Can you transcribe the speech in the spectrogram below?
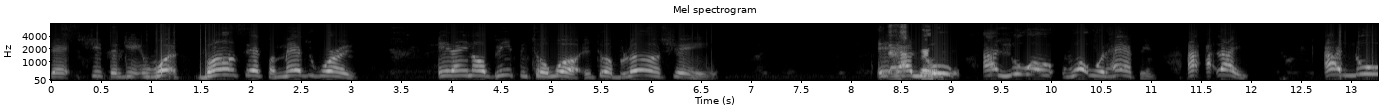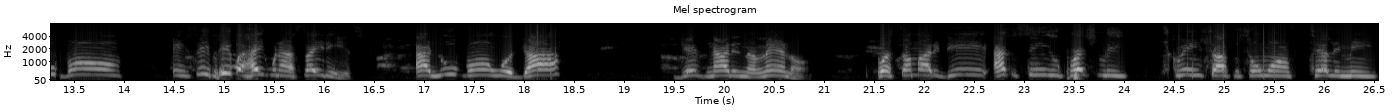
that shit can get what Von said the magic word. It ain't no beef until what? Until bloodshed. It, I That's knew I knew what, what would happen. I, I like I knew Von and see people hate when I say this. I knew Von would die, just not in Atlanta. But somebody did. I could see you personally screenshots of someone telling me,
